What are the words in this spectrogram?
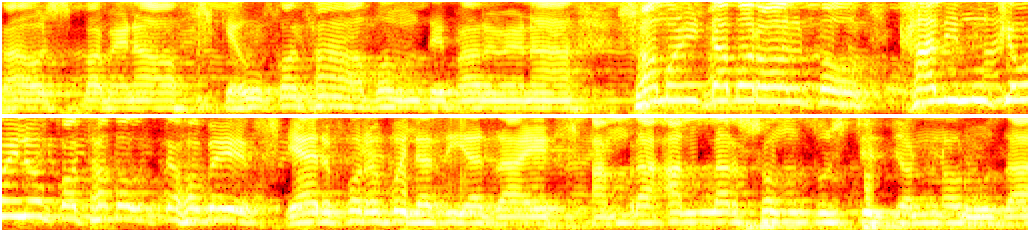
সাহস পাবে না, কেউ কথা বলতে পারবে না। সময়টা বড় অল্প, খালি মুখে হইলেও কথা বলতে হবে। এরপরে বলে দিয়া যায়, আমরা আল্লাহর সন্তুষ্টির জন্য রোজা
